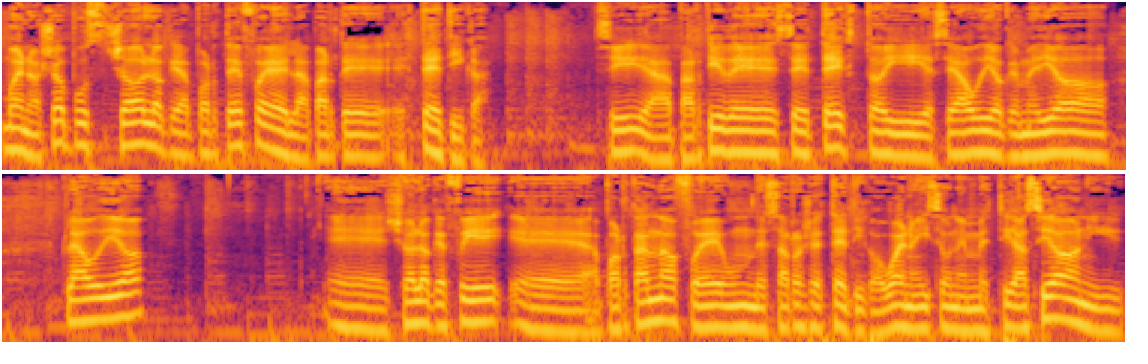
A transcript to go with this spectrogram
Bueno, yo pus, yo lo que aporté fue la parte estética. Sí, a partir de ese texto y ese audio que me dio Claudio, eh, yo lo que fui eh, aportando fue un desarrollo estético. Bueno, hice una investigación y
